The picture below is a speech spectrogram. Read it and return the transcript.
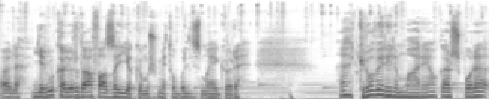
Öyle. 20 kalori daha fazla yakıyormuş metabolizmaya göre. Heh, kilo verelim bari ya. O kadar spora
